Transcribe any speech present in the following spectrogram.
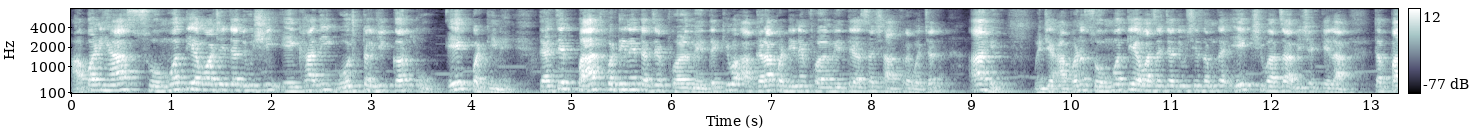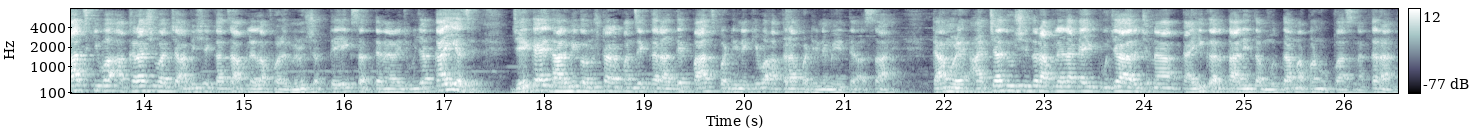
आपण ह्या सोमवती अमावास्याच्या दिवशी एखादी गोष्ट जी करतो एक पटीने त्याचे पाच पटीने त्याचे फळ मिळते किंवा अकरा पटीने फळ मिळते असं शास्त्रवचन आहे. म्हणजे आपण सोमवती अमावास्याच्या दिवशी समजा एक शिवाचा अभिषेक केला तर पाच किंवा अकरा शिवाच्या अभिषेकाचं आपल्याला फळ मिळू शकते. एक सत्यनारायणाची पूजा काही असेल जे काही धार्मिक अनुष्ठान आपण जे कराल ते पाच पटीने किंवा अकरा पटीने मिळते असं आहे. त्यामुळे आजच्या दिवशी जर आपल्याला काही पूजा अर्चना काही करता आली तर मुद्दाम आपण उपासना करा.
